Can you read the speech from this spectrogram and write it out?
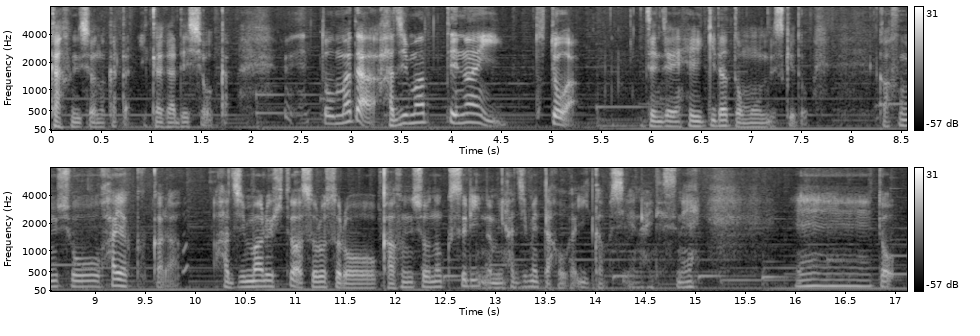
花粉症の方いかがでしょうか？とまだ始まってない人は全然平気だと思うんですけど花粉症を早くから始まる人はそろそろ花粉症の薬飲み始めた方がいいかもしれないですね。えーと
